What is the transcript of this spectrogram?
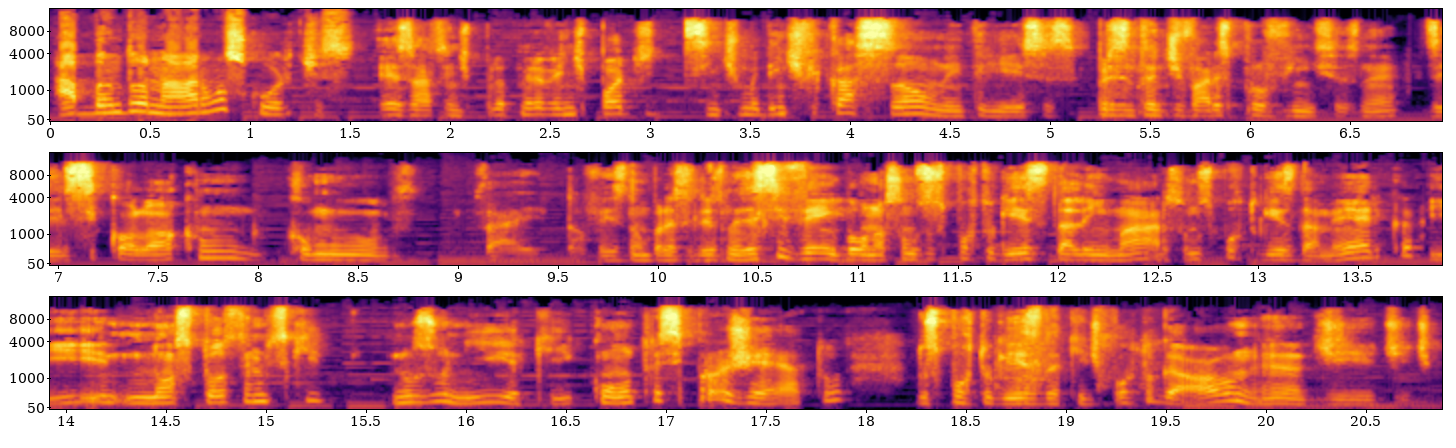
abandonaram as cortes. Exato, a gente, pela primeira vez a gente pode sentir uma identificação entre esses representantes de várias províncias, né? Eles se colocam como, vai, talvez não brasileiros, mas eles se veem, bom, nós somos os portugueses da Leimar, somos os portugueses da América e nós todos temos que nos unir aqui contra esse projeto dos portugueses daqui de Portugal, né, de, de, de,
